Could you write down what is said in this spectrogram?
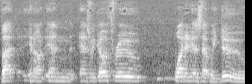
but you know, in, as we go through what it is that we do,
